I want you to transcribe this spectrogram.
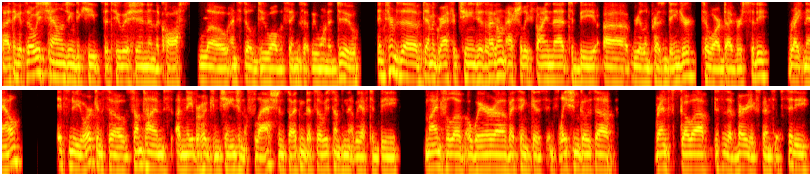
I think it's always challenging to keep the tuition and the cost low and still do all the things that we want to do. In terms of demographic changes, I don't actually find that to be a real and present danger to our diversity right now it's New York. And so sometimes a neighborhood can change in a flash. And so I think that's always something that we have to be mindful of, aware of. I think as inflation goes up, rents go up. This is a very expensive city.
